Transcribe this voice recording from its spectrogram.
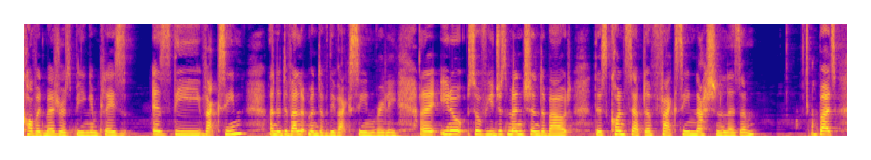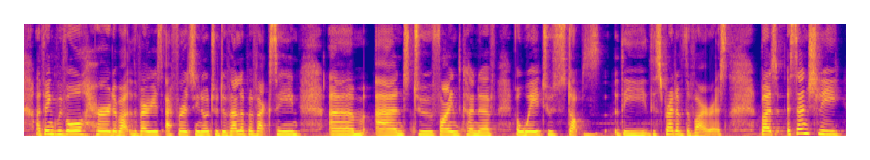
COVID measures being in place is the vaccine and the development of the vaccine really and I, you know sophie you just mentioned about this concept of vaccine nationalism but I think we've all heard about the various efforts, you know, to develop a vaccine um, and to find kind of a way to stop the the spread of the virus. But essentially,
